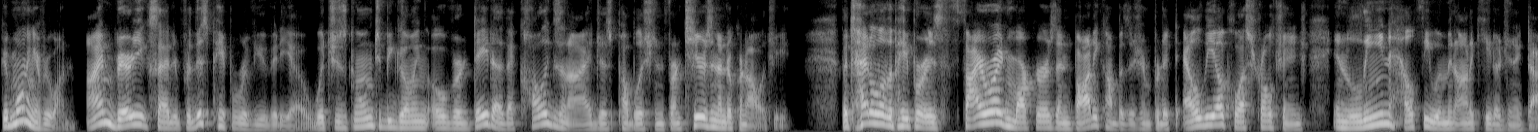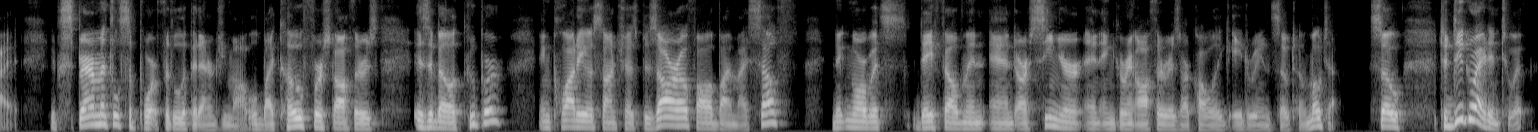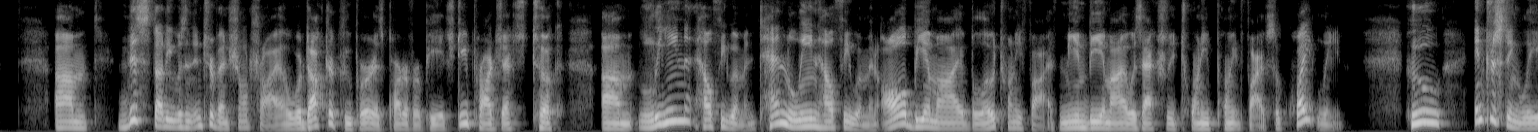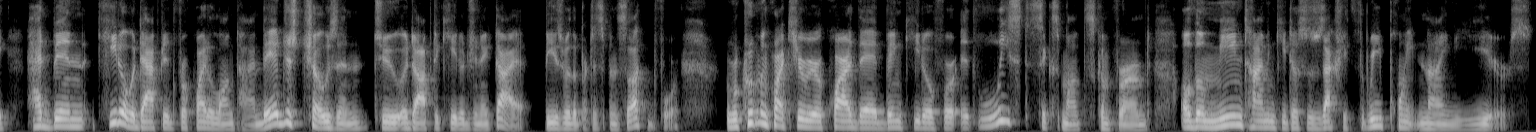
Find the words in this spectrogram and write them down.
Good morning, everyone. I'm very excited for this paper review video, which is going to be going over data that colleagues and I just published in Frontiers in Endocrinology. The title of the paper is Thyroid Markers and Body Composition Predict LDL Cholesterol Change in Lean, Healthy Women on a Ketogenic Diet. Experimental Support for the Lipid Energy Model by co-first authors Isabella Cooper and Claudio Sanchez Pizarro, followed by myself, Nick Norwitz, Dave Feldman, and our senior and anchoring author is our colleague Adrian Soto Mota. So to dig right into it, um, this study was an interventional trial where Dr. Cooper, as part of her PhD project, took um, lean, healthy women, 10 lean, healthy women, all BMI below 25. Mean BMI was actually 20.5, so quite lean, who, interestingly, had been keto adapted for quite a long time. They had just chosen to adopt a ketogenic diet. These were the participants selected for recruitment criteria required they had been keto for at least six months confirmed, although mean time in ketosis was actually 3.9 years.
